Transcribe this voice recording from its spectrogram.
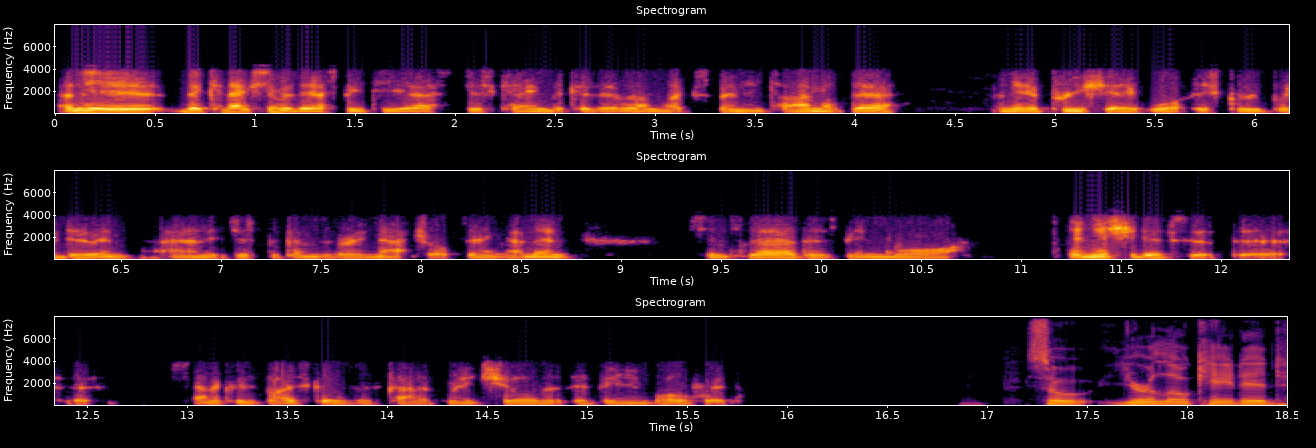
And the the connection with the SBTS just came because everyone likes spending time up there and they appreciate what this group are doing, and it just becomes a very natural thing. And then since there, there's been more initiatives that the that Santa Cruz Bicycles have kind of made sure that they've been involved with. So you're located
